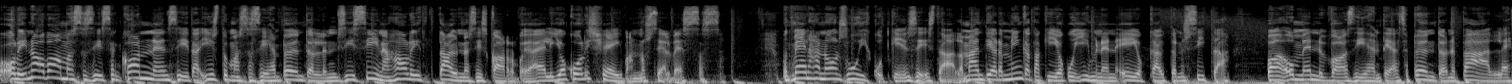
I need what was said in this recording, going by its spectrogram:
olin avaamassa siis sen kannen siitä istumassa siihen pöntölle, niin siis siinähän oli täynnä siis karvoja. Eli joku oli sheivannut siellä vessassa. Mutta meillähän on suihkutkin siis täällä. Mä en tiedä, minkä takia joku ihminen ei ole käyttänyt sitä, vaan on mennyt vaan siihen, tiedätkö, pöntön päälle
